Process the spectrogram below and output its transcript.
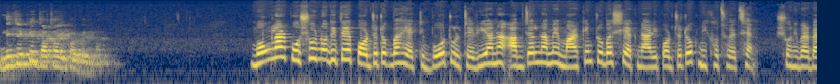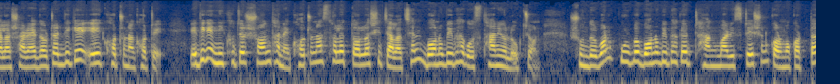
নিজেকে যাচাই করবেন না। মোংলার পশুর নদীতে পর্যটকবাহী একটি বোট উল্টে রিয়ানা আফজাল নামে মার্কিন প্রবাসী এক নারী পর্যটক নিখোঁজ হয়েছেন। শনিবার বেলা সাড়ে এগারোটার দিকে এই ঘটনা ঘটে। এদিকে নিখোঁজের সন্ধানে ঘটনাস্থলে তল্লাশি চালাচ্ছেন বন বিভাগ ও স্থানীয় লোকজন। সুন্দরবন পূর্ব বন বিভাগের ঢাংমারি স্টেশন কর্মকর্তা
